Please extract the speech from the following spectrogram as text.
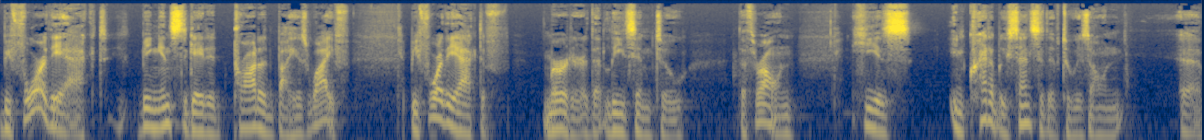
before the act being instigated, prodded by his wife, before the act of murder that leads him to the throne. He is incredibly sensitive to his own uh,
